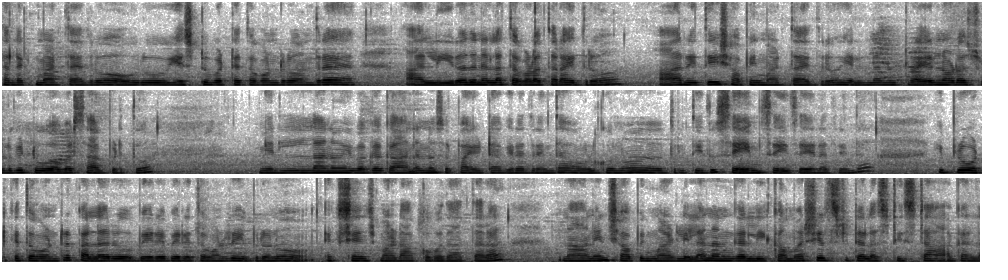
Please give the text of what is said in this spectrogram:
ಸೆಲೆಕ್ಟ್ ಮಾಡ್ತಾಯಿದ್ರು. ಅವರು ಎಷ್ಟು ಬಟ್ಟೆ ತೊಗೊಂಡ್ರು ಅಂದರೆ ಅಲ್ಲಿ ಇರೋದನ್ನೆಲ್ಲ ತಗೊಳ್ಳೋ ಥರ ಇದ್ದರು ಆ ರೀತಿ ಶಾಪಿಂಗ್ ಮಾಡ್ತಾಯಿದ್ರು. ಎಲ್ಲನೂ ಟ್ರಯಲ್ ನೋಡೋಷ್ಟೊಳಗೆ ಟೂ ಅವರ್ಸ್ ಆಗಿಬಿಡ್ತು. ಎಲ್ಲನೂ ಇವಾಗ ಗಾನನೂ ಸ್ವಲ್ಪ ಹೈಟ್ ಆಗಿರೋದ್ರಿಂದ ಅವಳಿಗೂ ಧೃತಿದು ಸೇಮ್ ಸೈಜೇ ಇರೋದ್ರಿಂದ ಇಬ್ಬರು ಒಟ್ಟಿಗೆ ತೊಗೊಂಡ್ರೆ ಕಲರು ಬೇರೆ ಬೇರೆ ತೊಗೊಂಡ್ರೆ ಇಬ್ಬರೂ ಎಕ್ಸ್ಚೇಂಜ್ ಮಾಡಿ ಹಾಕ್ಕೋಬೋದು ಆ ಥರ. ನಾನೇನು ಶಾಪಿಂಗ್ ಮಾಡಲಿಲ್ಲ. ನನಗೆ ಅಲ್ಲಿ ಕಮರ್ಷಿಯಲ್ ಸ್ಟ್ರೀಟಲ್ಲಿ ಅಷ್ಟು ಇಷ್ಟ ಆಗಲ್ಲ.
